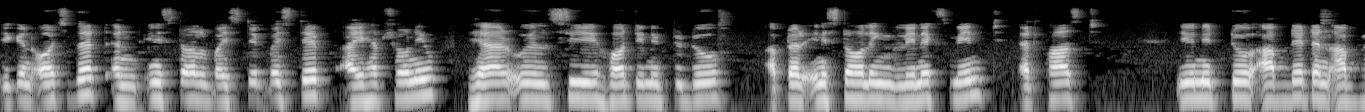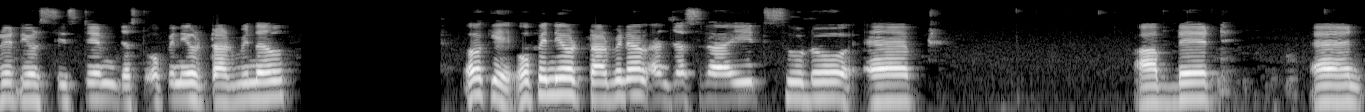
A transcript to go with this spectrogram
You can watch that and install by step by step. I have shown you. Here we will see what you need to do after installing linux mint at first you need to update and upgrade your system. Just open your terminal. Okay open your terminal and just write sudo apt update and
